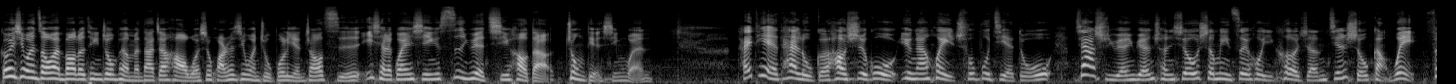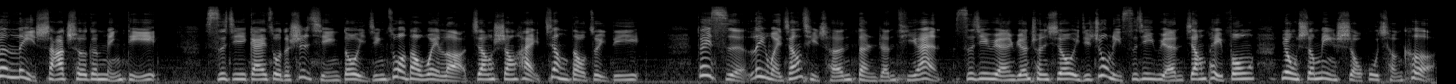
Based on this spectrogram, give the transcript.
各位新闻早晚报的听众朋友们，大家好，我是华视新闻主播连昭慈，一起来关心四月七号的重点新闻。台铁太鲁阁号事故，运安会初步解读，驾驶员袁纯修生命最后一刻仍坚守岗位，奋力刹车跟鸣笛，司机该做的事情都已经做到位了，将伤害降到最低。对此，立委江启臣等人提案，司机员袁纯修以及助理司机员江佩峰用生命守护乘客，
